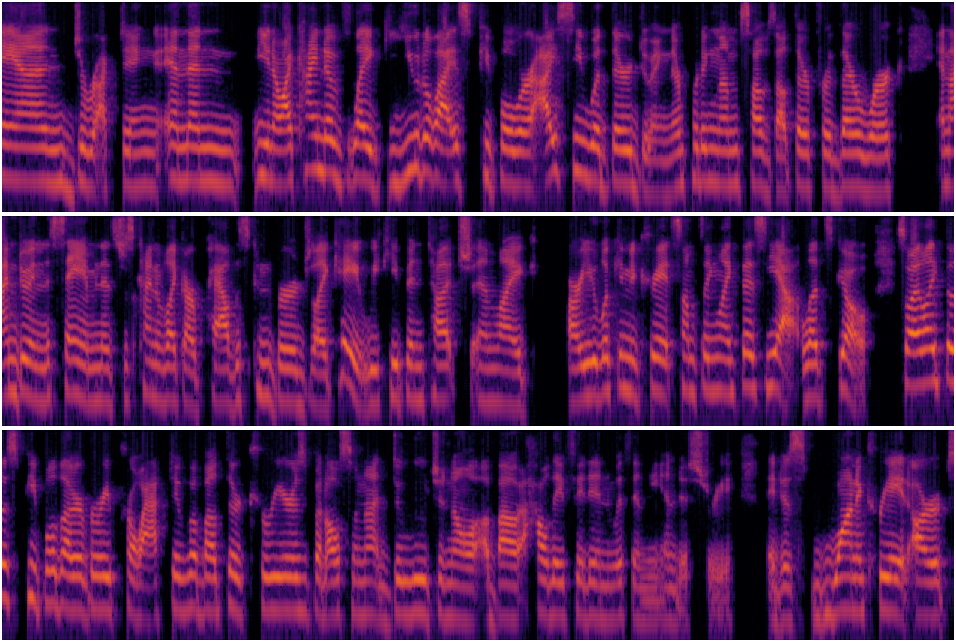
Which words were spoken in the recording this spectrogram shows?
and directing. And then you know i kind of like utilize people where i see what they're doing. They're putting themselves out there for their work and i'm doing the same. And it's just kind of like our paths converge like hey we keep in touch and like are you looking to create something like this? Yeah let's go. So i like those people that are very proactive about their careers but also not delusional about how they fit in within the industry. They just want to create art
